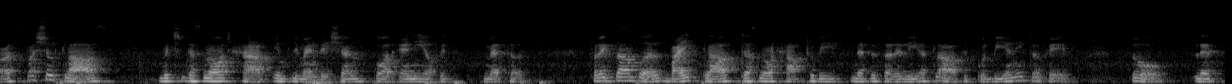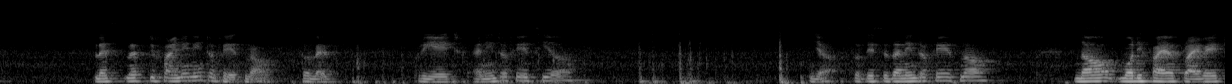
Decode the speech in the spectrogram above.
a special class which does not have implementation for any of its methods. For example bike class does not have to be necessarily a class. It could be an interface. So let's let's let's define an interface now. So let's create an interface here. Yeah so this is an interface now. Now modifier private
